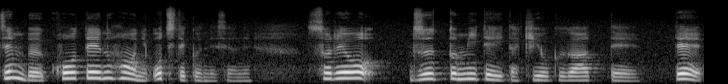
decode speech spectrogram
全部校庭の方に落ちてくんですよね。それをずっと見ていた記憶があってで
